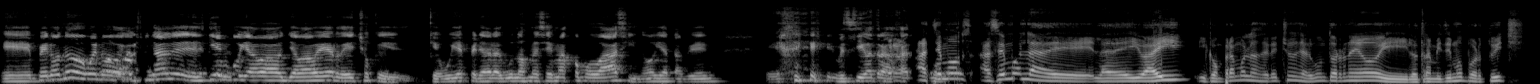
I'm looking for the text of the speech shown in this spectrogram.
Eh, pero no, bueno, al final el tiempo ya va, ya va a ver, de hecho que, que voy a esperar algunos meses más cómo va, si no, ya también eh, sigo Pero trabajando. hacemos, hacemos la de la de Ibai y compramos los derechos de algún torneo y lo transmitimos por Twitch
